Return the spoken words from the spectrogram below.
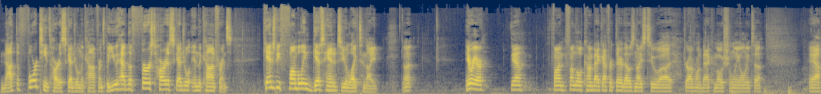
not the 14th hardest schedule in the conference, but you have the first hardest schedule in the conference. Can't just be fumbling gifts handed to you like tonight. Uh, here we are. Yeah, fun, fun little comeback effort there. That was nice to uh, draw everyone back emotionally, only to, yeah,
